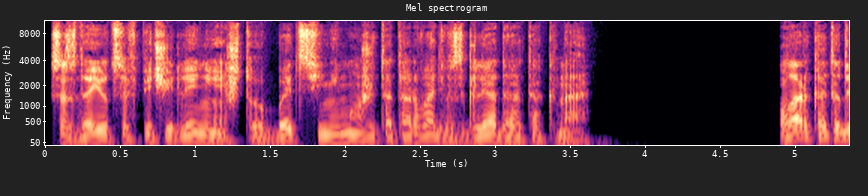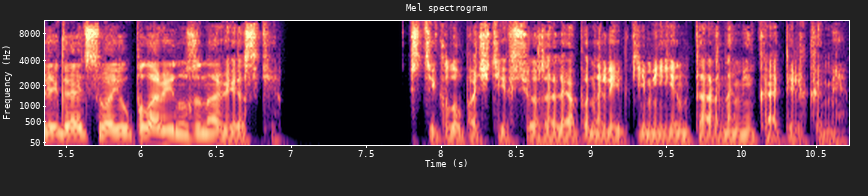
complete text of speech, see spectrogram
Создается впечатление, что Бетси не может оторвать взгляда от окна. Ларк отодвигает свою половину занавески. Стекло почти все заляпано липкими янтарными капельками.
